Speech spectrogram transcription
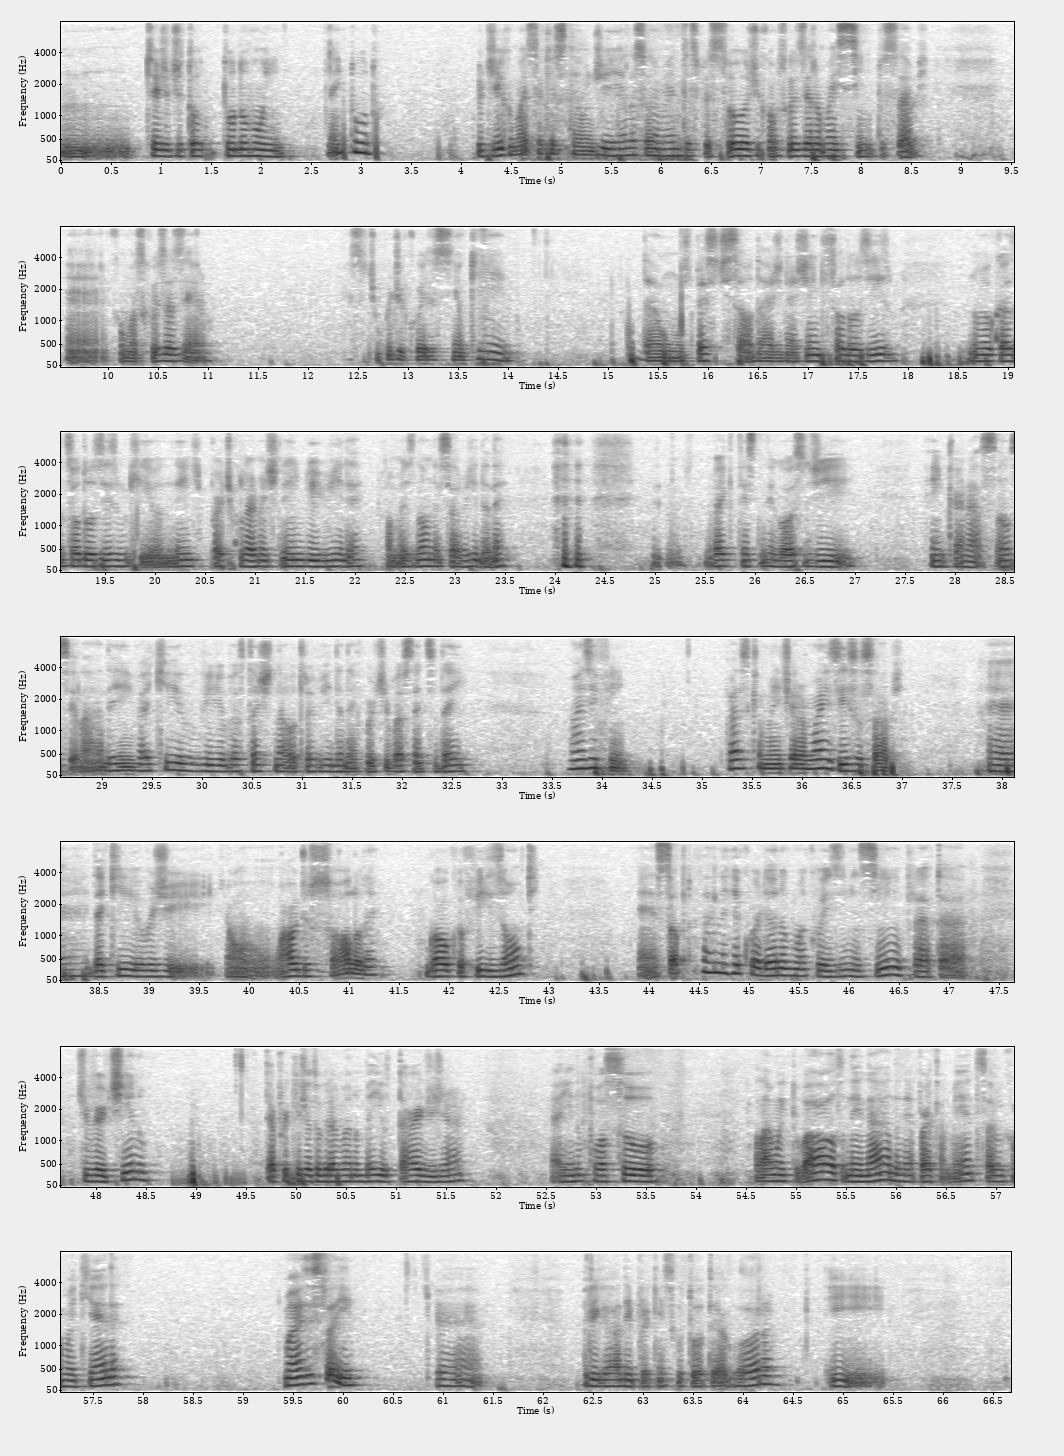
hum, seja de to tudo ruim. Nem tudo. Eu digo mais essa questão de relacionamento das pessoas, de como as coisas eram mais simples, sabe? É, como as coisas eram. Esse tipo de coisa assim é o que dá uma espécie de saudade na gente, saudosismo. No meu caso, um saudosismo que eu nem particularmente nem vivi, né? Pelo menos não nessa vida, né? vai que tem esse negócio de reencarnação, sei lá, daí vai que eu vivi bastante na outra vida, né? Curti bastante isso daí. Mas enfim, basicamente era mais isso, sabe? É, daqui hoje é um áudio solo, né? Igual o que eu fiz ontem. É só pra estar tá recordando alguma coisinha assim, pra tá divertindo. Até porque já tô gravando meio tarde já. Aí não posso falar muito alto, nem nada, nem apartamento, sabe como é que é, né? Mas isso aí. É, Obrigado aí para quem escutou até agora. E,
